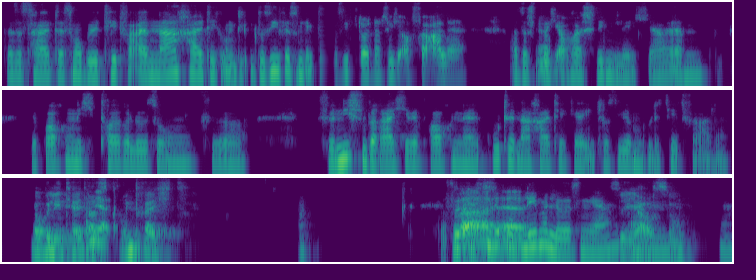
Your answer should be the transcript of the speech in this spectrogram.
dass es halt, dass Mobilität vor allem nachhaltig und inklusiv ist und inklusiv bedeutet natürlich auch für alle. Also sprich ja. auch erschwinglich. Ja, ähm, wir brauchen nicht teure Lösungen für für Nischenbereiche. Wir brauchen eine gute, nachhaltige, inklusive Mobilität für alle. Mobilität als ja. Grundrecht. Das würde war, auch viele äh, Probleme lösen, ja. Sehe ich ähm, auch so. Ja.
